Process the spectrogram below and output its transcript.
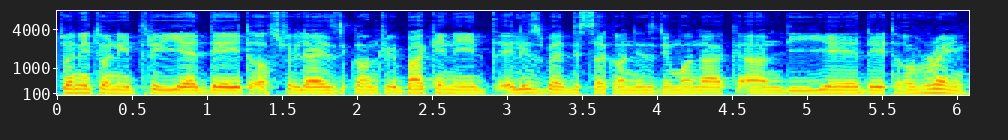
2023 year date australia is the country backing it. Elizabeth ii is the monarch and the year date of reign.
